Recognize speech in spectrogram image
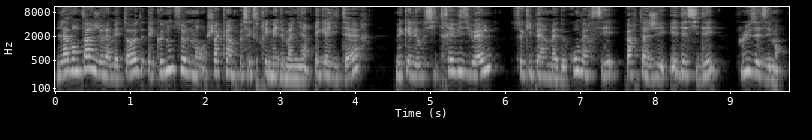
L'avantage de la méthode est que non seulement chacun peut s'exprimer de manière égalitaire, mais qu'elle est aussi très visuelle, ce qui permet de converser, partager et décider plus aisément.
